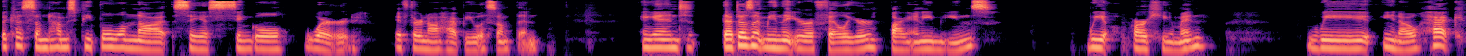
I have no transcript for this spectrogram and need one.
Because sometimes people will not say a single word if they're not happy with something. And that doesn't mean that you're a failure by any means. We are human. We, you know, heck,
